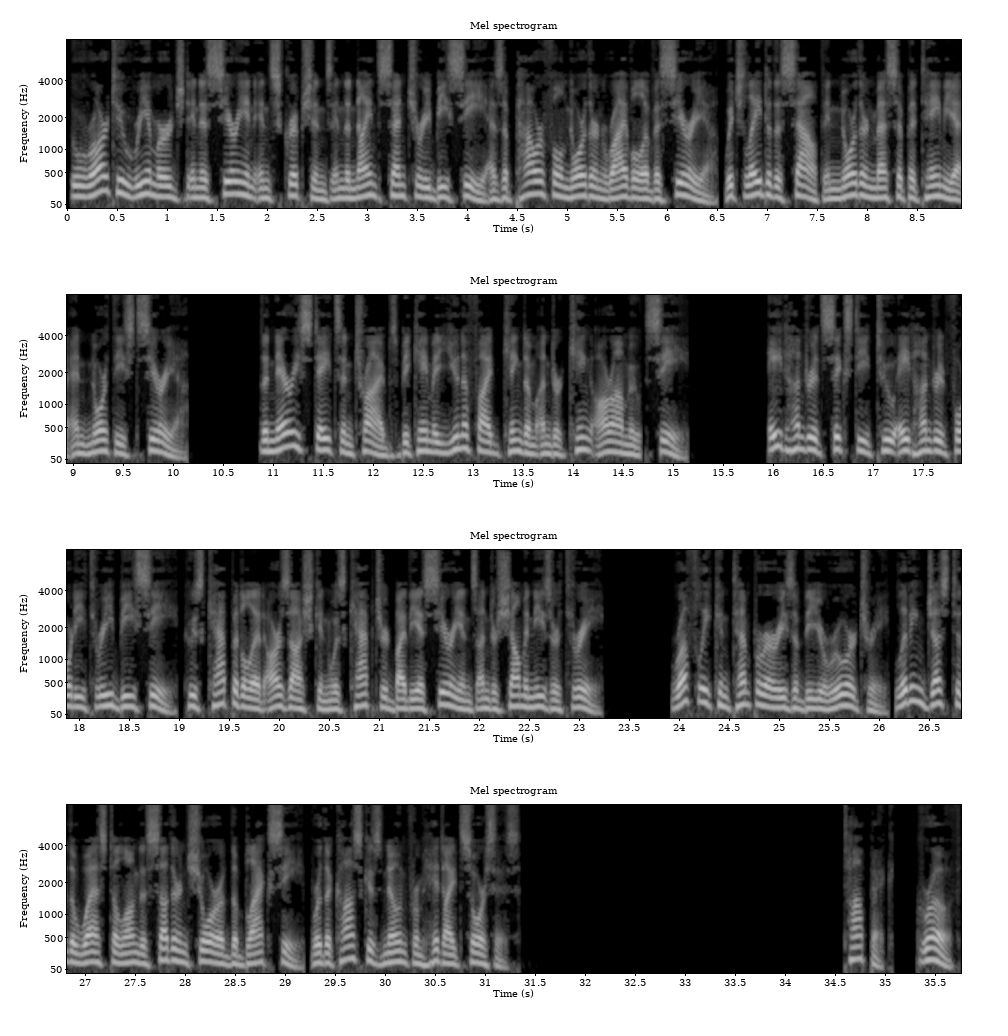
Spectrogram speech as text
Urartu re-emerged in Assyrian inscriptions in the 9th century BC as a powerful northern rival of Assyria, which lay to the south in northern Mesopotamia and northeast Syria. The Nairi states and tribes became a unified kingdom under King Aramu c. 860–843 BC, whose capital at Arzashkun was captured by the Assyrians under Shalmaneser III. Roughly contemporaries of the Urartu, living just to the west along the southern shore of the Black Sea, were the Kashkas known from Hittite sources. Growth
